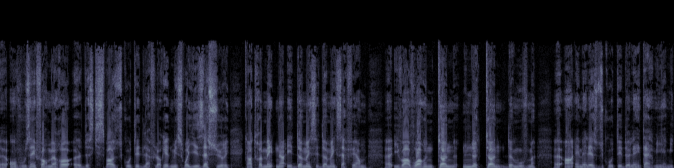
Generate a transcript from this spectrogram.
euh, on vous informera de ce qui se passe du côté de la Floride, mais soyez assurés qu'entre maintenant et demain, c'est demain que ça ferme, il va avoir une tonne, une tonne de mouvements euh, en MLS du côté de l'Inter Miami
